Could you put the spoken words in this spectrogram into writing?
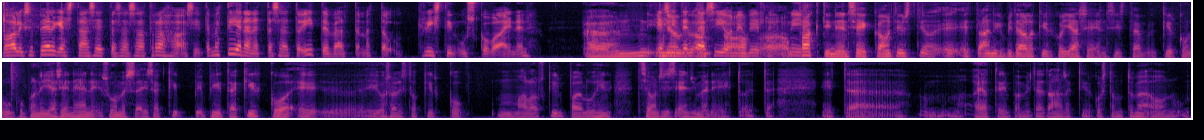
vai oliko se pelkästään se, että sä saat rahaa siitä? Mä tiedän, että sä et ole itse välttämättä kristinuskovainen, ja no, sitten tämä Sionin virhe. Niin. Faktinen seikka on tietysti, että ainakin pitää olla kirkon jäsen. Siis tämä kirkon ulkopuolinen jäsen, hän Suomessa ei saa piirtää kirkkoa, ei, ei osallistua kirkko maalauskilpailuihin. Se on siis ensimmäinen ehto, että, että ajattelinpa mitä tahansa kirkosta, mutta mä oon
